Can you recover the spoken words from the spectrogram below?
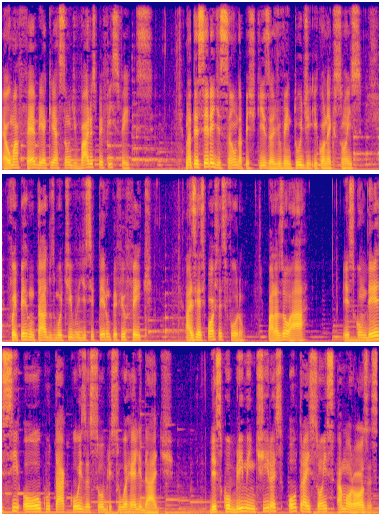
é uma febre a criação de vários perfis fakes. Na terceira edição da pesquisa Juventude e Conexões, foi perguntado os motivos de se ter um perfil fake. As respostas foram para zoar, esconder-se ou ocultar coisas sobre sua realidade, descobrir mentiras ou traições amorosas,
